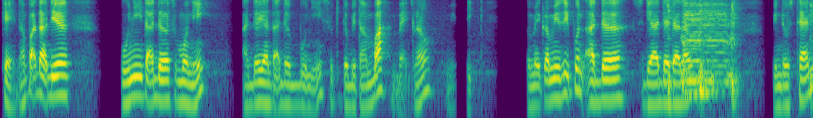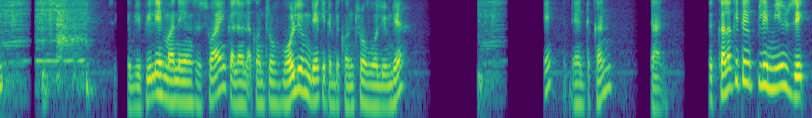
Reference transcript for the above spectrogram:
Okay, nampak tak dia bunyi tak ada semua ni. Ada yang tak ada bunyi, so kita boleh tambah background music. So background music pun ada, sedia ada dalam Windows 10 so, kita boleh pilih mana yang sesuai kalau nak control volume dia kita boleh control volume dia ok dan tekan done so, kalau kita pilih music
